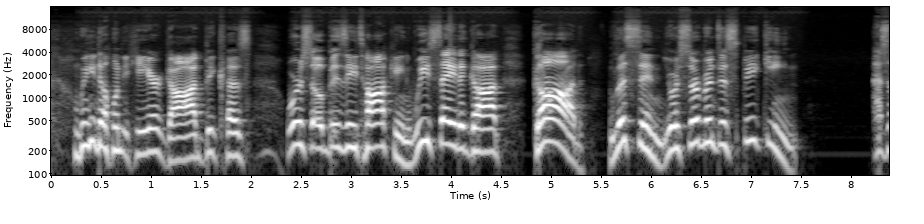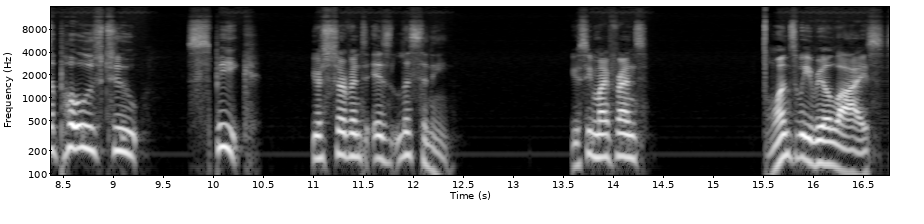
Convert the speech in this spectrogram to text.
we don't hear God because we're so busy talking. We say to God, God, listen, your servant is speaking, as opposed to speak, your servant is listening. You see, my friends, once we realize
